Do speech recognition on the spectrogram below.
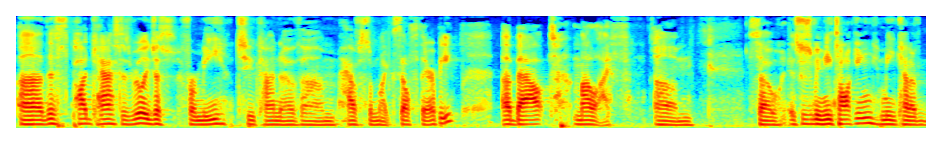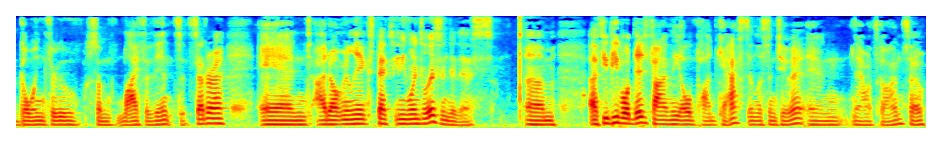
uh, this podcast is really just for me to kind of um, have some like self therapy about my life. Um, so it's just me talking, me kind of going through some life events, etc. And I don't really expect anyone to listen to this. Um, a few people did find the old podcast and listen to it, and now it's gone. So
